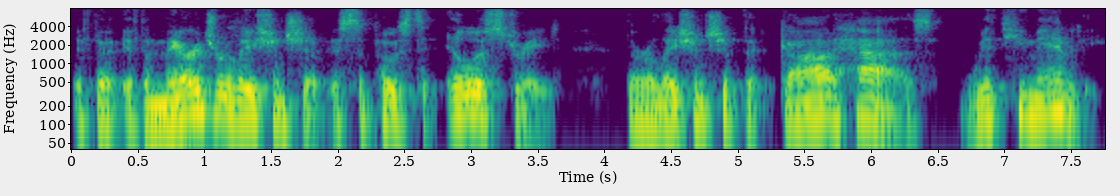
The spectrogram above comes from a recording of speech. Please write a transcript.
If the, if the marriage relationship is supposed to illustrate the relationship that God has with humanity,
